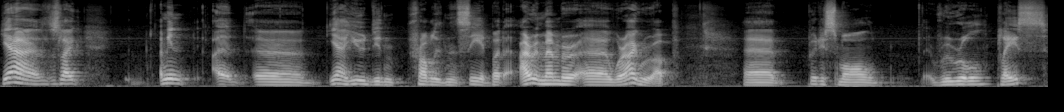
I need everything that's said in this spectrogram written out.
yeah, it's like, I mean, uh, yeah, you didn't probably didn't see it, but I remember uh, where I grew up, uh, pretty small, rural place,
